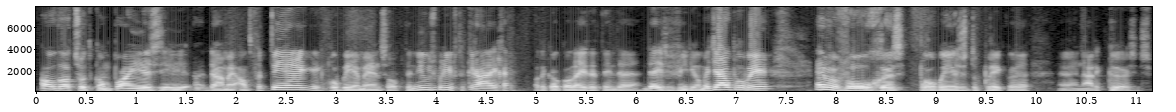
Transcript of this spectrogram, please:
Al dat soort campagnes, die, daarmee adverteer ik. Ik probeer mensen op de nieuwsbrief te krijgen, wat ik ook al deed in de, deze video met jou probeer. En vervolgens probeer ze te prikkelen naar de cursus.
